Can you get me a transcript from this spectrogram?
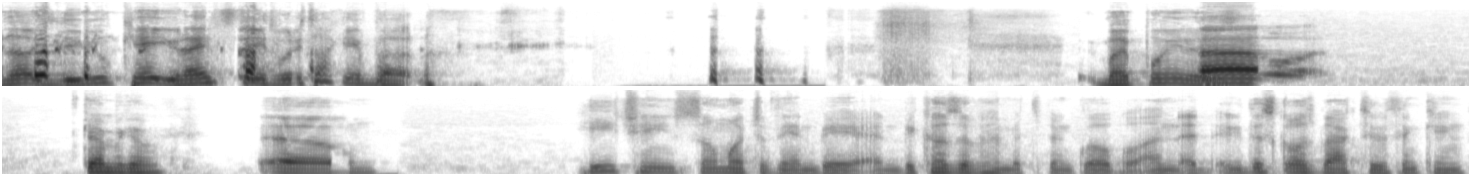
no, the UK, United States. What are you talking about? My point is, uh, come, come. Um, he changed so much of the NBA, and because of him, it's been global. And it, it, this goes back to thinking,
